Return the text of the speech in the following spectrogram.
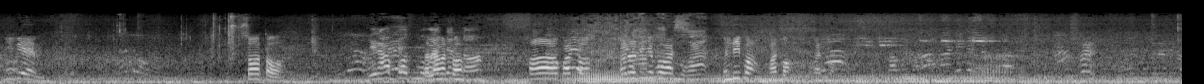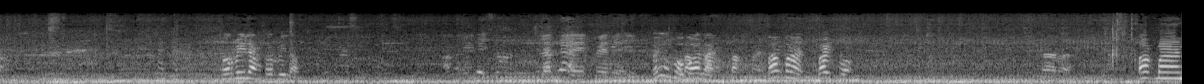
BBM. Soto. Ginapot mo Salamat po. Ah, kwanto. Panoodin niyo bukas. Hindi po, kwanto. Kwanto. Survey lang, survey lang. Ilan tayo pwede? Ayun po, bala. Bachman, bike po. Sara. Bachman,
